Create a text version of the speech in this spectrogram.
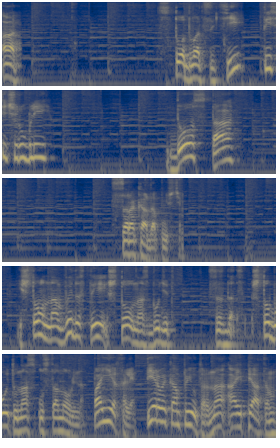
от 120 тысяч рублей до 140, допустим. И что он нам выдаст и что у нас будет созда... что будет у нас установлено. Поехали. Первый компьютер на i5.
